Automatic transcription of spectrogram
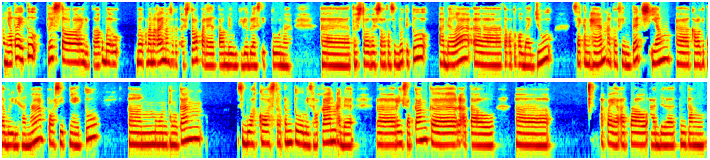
ternyata itu thrift store gitu. Aku baru baru pertama kali masuk ke thrift store pada tahun 2013 itu. Nah, uh, thrift store thrift store tersebut itu adalah uh, toko-toko baju second hand atau vintage yang uh, kalau kita beli di sana profitnya itu um, menguntungkan sebuah cause tertentu, misalkan ada uh, riset kanker atau uh, apa ya atau ada tentang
